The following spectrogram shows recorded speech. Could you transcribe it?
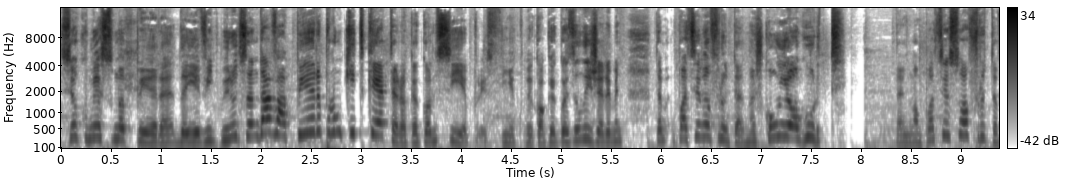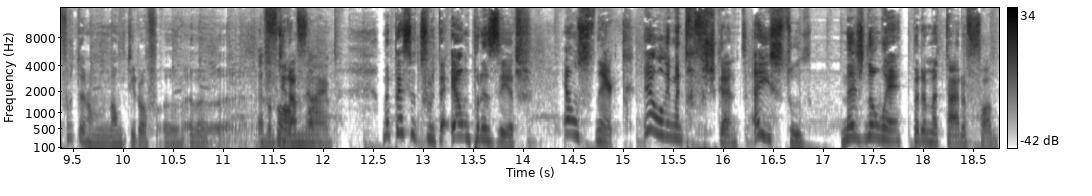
Se eu comesse uma pera, daí a 20 minutos andava a pera por um Kit Kat, era o que acontecia, por isso tinha que comer qualquer coisa ligeiramente. Pode ser uma fruta, mas com um iogurte. Não pode ser só a fruta, a fruta não, não me tira a, a- a- A não me fome, tira a fome. é? Uma peça de fruta é um prazer, é um snack, é um alimento refrescante, é isso tudo, mas não é para matar a fome.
